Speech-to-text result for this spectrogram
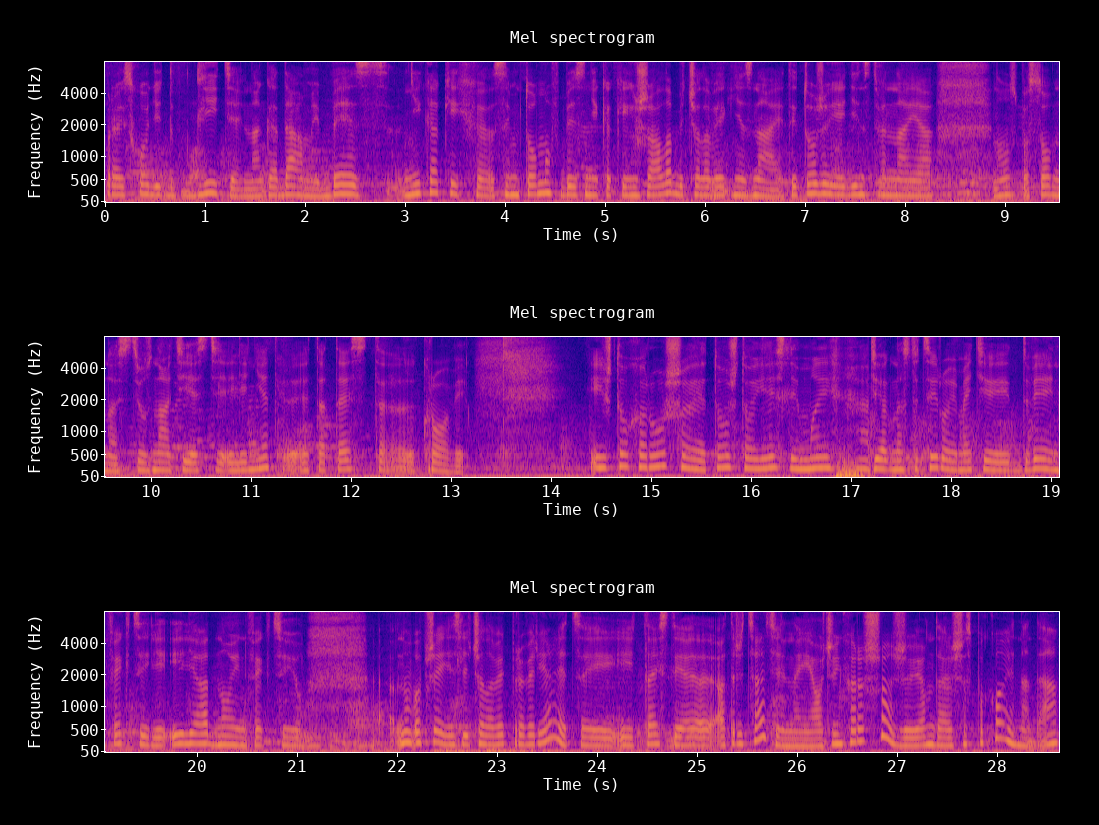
происходит длительно, годами, без никаких э, симптомов, без никаких жалоб, человек не знает. И тоже единственная ну, способность узнать, есть или нет, это тест э, крови. И что хорошее, то, что если мы диагностицируем эти две инфекции или, или одну инфекцию, ну вообще, если человек проверяется и, и тесты отрицательные, очень хорошо, живем дальше спокойно, да.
